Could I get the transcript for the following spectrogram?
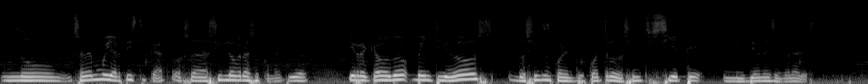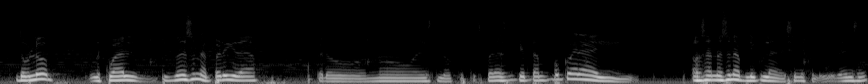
no se ve muy artística, o sea, sí logra su cometido. Y recaudó 22, 244, 207 millones de dólares. Dobló, lo cual pues, no es una pérdida, pero no es lo que te esperas. Que tampoco era el. O sea, no es una película de cine hollywoodense.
